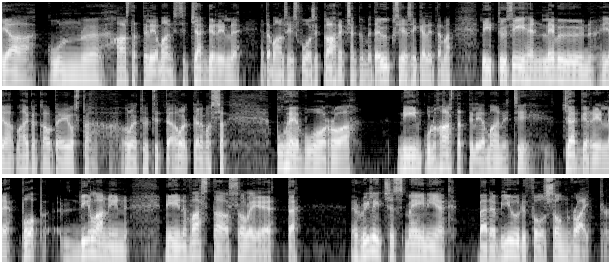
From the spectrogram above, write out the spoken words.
Ja kun haastattelija mainitsi Jaggerille, ja tämä on siis vuosi 81, ja sikäli tämä liittyy siihen levyyn ja aikakauteen, josta olet nyt sitten aloittelemassa puheenvuoroa, niin kun haastattelija mainitsi Jaggerille Bob Dylanin, niin vastaus oli, että a religious maniac but a beautiful songwriter.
